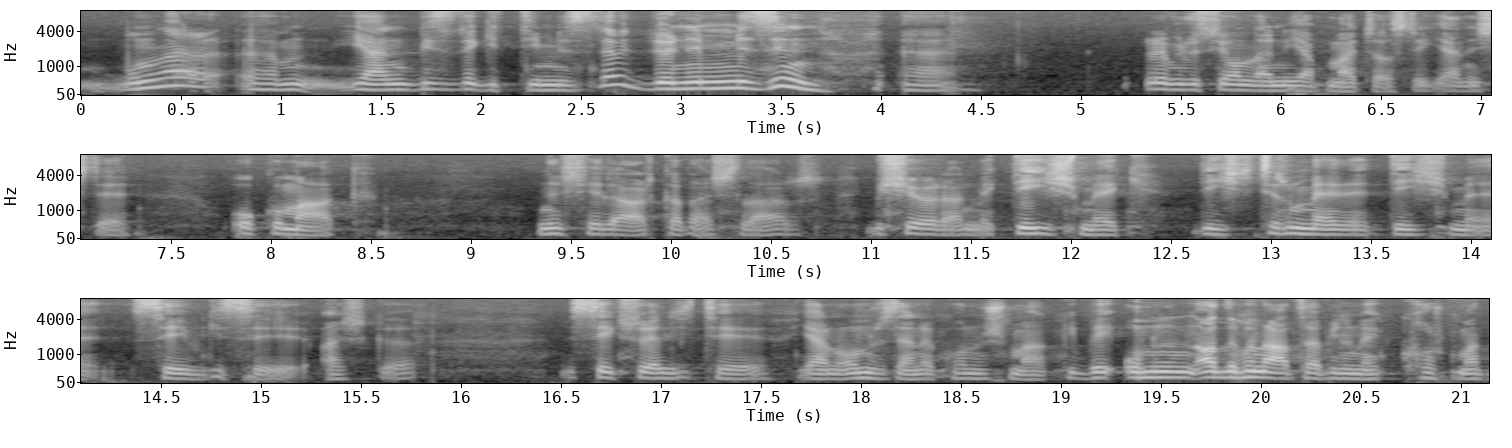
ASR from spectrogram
bunlar yani biz de gittiğimizde dönemimizin e, revolüsyonlarını yapmaya çalıştık. Yani işte okumak, neşeli arkadaşlar, bir şey öğrenmek, değişmek, değiştirme, değişme sevgisi, aşkı, seksüalite yani onun üzerine konuşmak ve onun adımını atabilmek korkma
